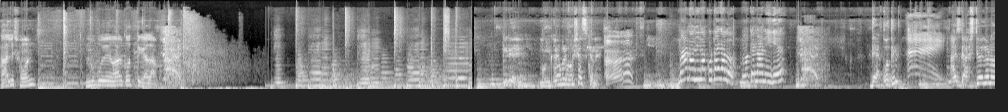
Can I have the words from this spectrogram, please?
তাহলে শোন নুপুরে মার করতে গেলাম। কিরে মন খারাপ করে বসে আছিস কেন? মা নানিরা কোথায় গেল? আমাকে না নিয়ে দেখ কদিন আজ হইল না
